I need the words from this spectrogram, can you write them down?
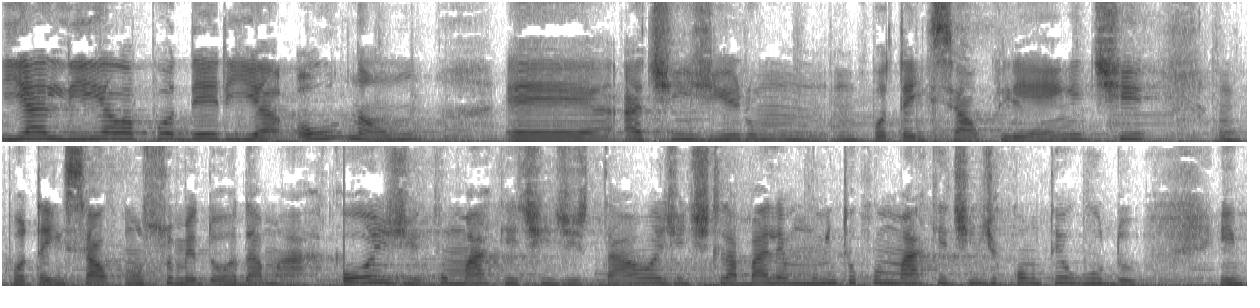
e ali ela poderia ou não é, atingir um, um potencial cliente, um potencial consumidor da marca. Hoje, com marketing digital, a gente trabalha muito com marketing de conteúdo. Então,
